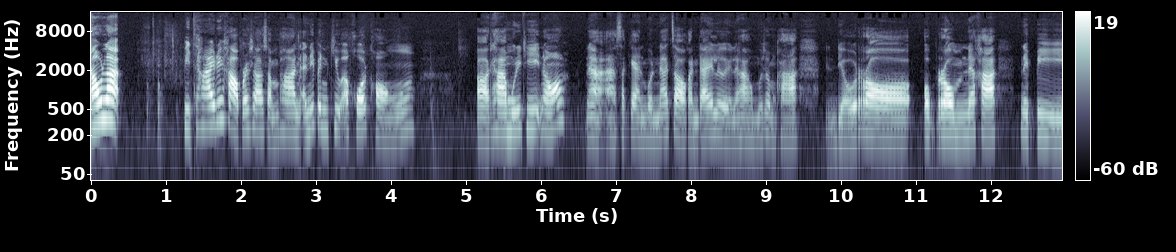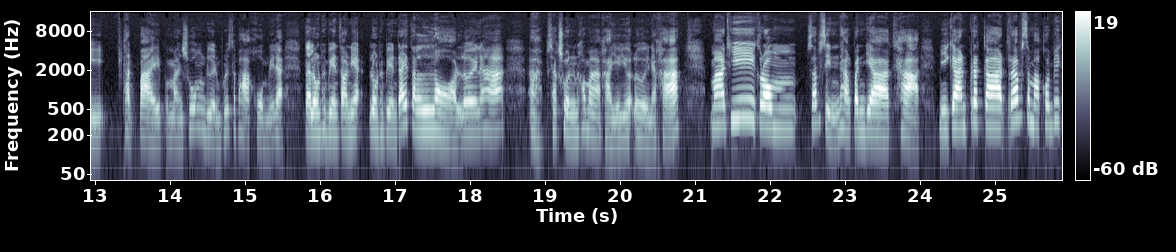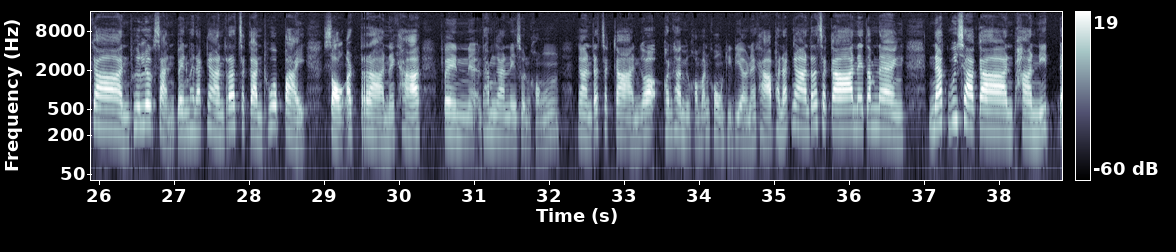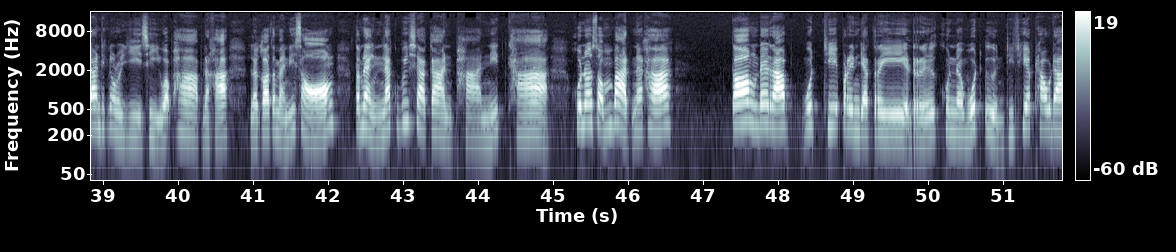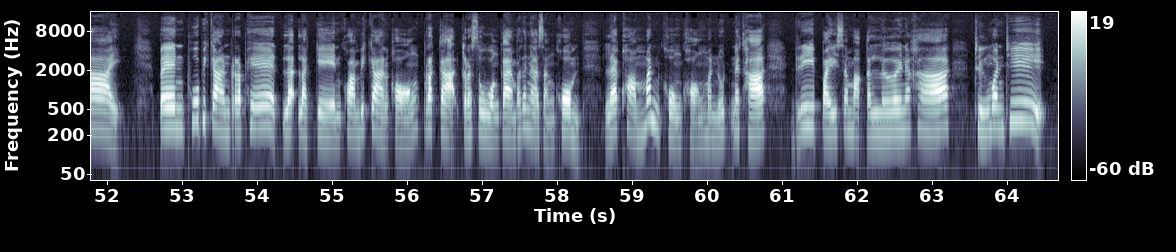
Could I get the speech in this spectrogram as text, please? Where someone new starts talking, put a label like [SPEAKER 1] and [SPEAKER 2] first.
[SPEAKER 1] เอาละปิดท้ายด้วยข่าวประชาสัมพันธ์ อันนี้เป็น QR code ของอทางมูลนิธิเนาะน่ะสแกนบนหน้าจอกันได้เลยนะคะคุณผู้ชมคะ เดี๋ยวรออบรมนะคะในปี ถัดไปประมาณช่วงเดือนพฤษภาคมนี่แหละ แต่ลงทะเบียนตอนนี้ลงทะเบียนได้ตลอดเลยนะคะอะชักชวนกันเข้ามาค่ะเยอะๆเลยนะคะ มาที่กรมทรัพย์สินทางปัญญาค่ะ มีการประกาศรับสมัครคนพิการเพื่อเลือกสรรเป็นพนักงานราชการทั่วไป 2 อัตรานะคะ เป็นทำงานในส่วนของงานราชการก็ค่อนข้างมีความมั่นคงทีเดียวนะคะ พนักงานราชการในตำแหน่งนักวิชาการพาณิชย์ ด้านเทคโนโลยีชีวภาพนะคะ แล้วก็ตำแหน่งที่ 2ตำแหน่งนักวิชาการพาณิชย์ค่ะ คุณสมบัตินะคะ ต้องได้รับวุฒิปริญญาตรี หรือคุณวุฒิอื่นที่เทียบเท่าได้ เป็นผู้พิการประเภทและหลักเกณฑ์ความพิการของประกาศกระทรวงการพัฒนาสังคม และความมั่นคงของมนุษย์นะคะ รีบไปสมัครกันเลยนะคะ ถึงวันที่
